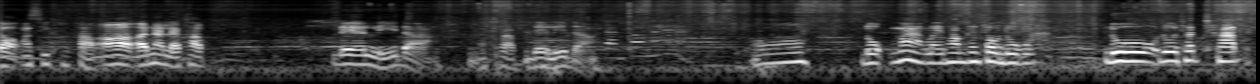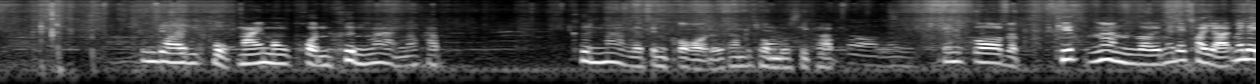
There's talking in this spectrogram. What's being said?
ดอกมันสีขาวๆอ๋อเออนั่นแหละครับ เดลีด่างนะครับ เดลีด่างอ๋อดกมากเลยท่านผู้ชมดูมากเลยดูดูชัดๆ คุณยายปลูกไม้มงคลขึ้นมากนะครับ ขึ้นมากเลยเป็นกอเดี๋ยวท่านผู้ชมดูสิครับก็เลยเป็นกอแบบคิดนั่นเลยไม่ได้ขยายไม่ได้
